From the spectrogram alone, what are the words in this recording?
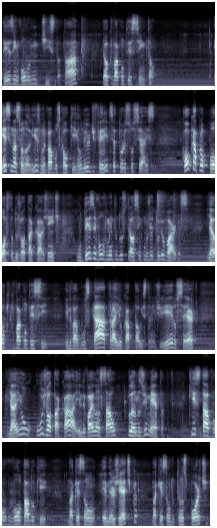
desenvolvimentista, tá? É o que vai acontecer então. Esse nacionalismo ele vai buscar o quê? Reunir diferentes setores sociais qual que é a proposta do JK, gente? O desenvolvimento industrial, assim como Getúlio Vargas. E aí o que, que vai acontecer? Ele vai buscar atrair o capital estrangeiro, certo? E aí o, o JK ele vai lançar o planos de meta, que está voltado o quê? Na questão energética, na questão do transporte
